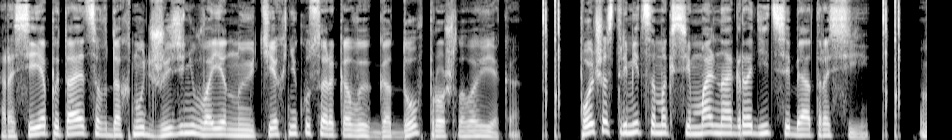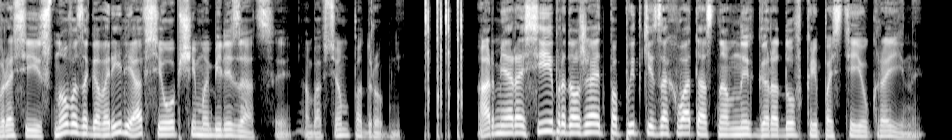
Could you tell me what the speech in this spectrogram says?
Россия пытается вдохнуть жизнь в военную технику 40-х годов прошлого века. Польша стремится максимально оградить себя от России. В России снова заговорили о всеобщей мобилизации. Обо всем подробней. Армия России продолжает попытки захвата основных городов-крепостей Украины.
